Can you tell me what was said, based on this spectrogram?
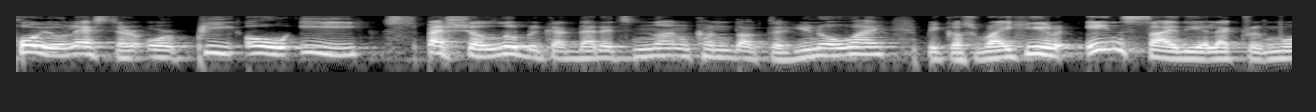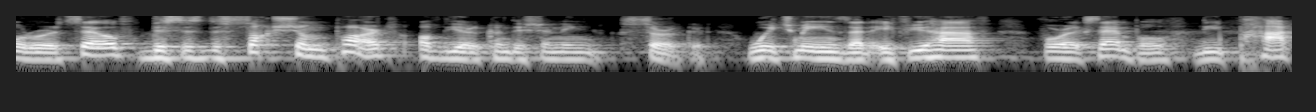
polyester or POE special lubricant that it's non-conductive. You know why? Because right here inside the electric motor itself, this is the suction part of the air conditioning circuit, which means that if you have, for example, the PAG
